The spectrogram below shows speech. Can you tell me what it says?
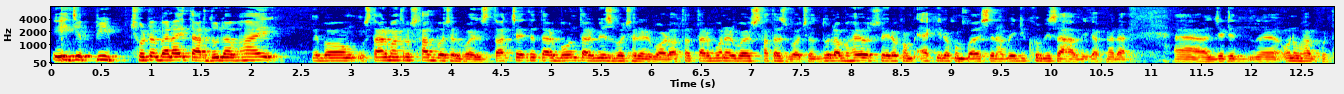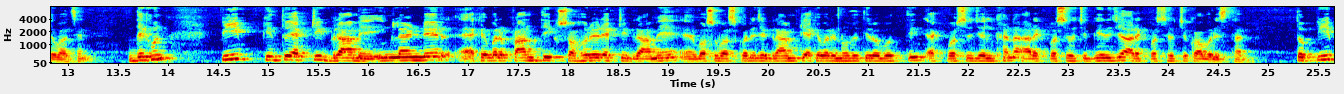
এই যে পিপ, ছোটোবেলায় তার দুলাভাই এবং তার মাত্র সাত বছর বয়স, তার চাইতে তার বোন তার বিশ বছরের বড়, অর্থাৎ তার বোনের বয়স সাতাশ বছর। দুলাভাইও সেই রকম একই রকম বয়সের হবে, এটি খুবই স্বাভাবিক আপনারা যেটি অনুভব করতে পারছেন। দেখুন পিপ কিন্তু একটি গ্রামে, ইংল্যান্ডের একেবারে প্রান্তিক শহরের একটি গ্রামে বসবাস করে। যে গ্রামটি একেবারে নদী তীরবর্তী, এক পাশে জেলখানা, আরেক পাশে হচ্ছে গির্জা, আরেক পাশে হচ্ছে কবরস্থান। তো পিপ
